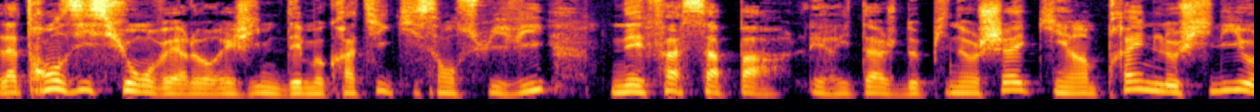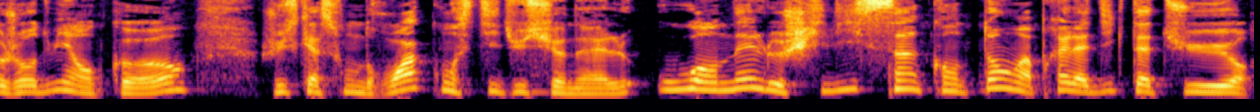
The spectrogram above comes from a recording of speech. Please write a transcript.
La transition vers le régime démocratique qui s'ensuivit n'effaça pas l'héritage de Pinochet qui imprègne le Chili aujourd'hui encore jusqu'à son droit constitutionnel. Où en est le Chili 50 ans après la dictature?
